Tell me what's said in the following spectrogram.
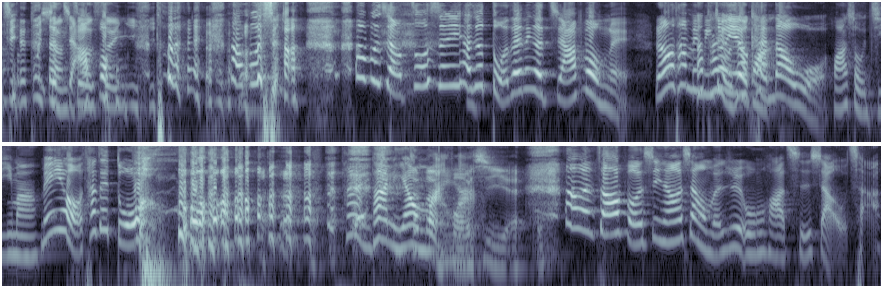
间，不想做生意。对，他不想，他不想做生意，他就躲在那个夹缝哎。然后他明明就也有看到我滑手机吗？没有，他在躲我。他很怕你要买啊。佛系耶，他们超佛系。然后像我们去文华吃下午茶，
